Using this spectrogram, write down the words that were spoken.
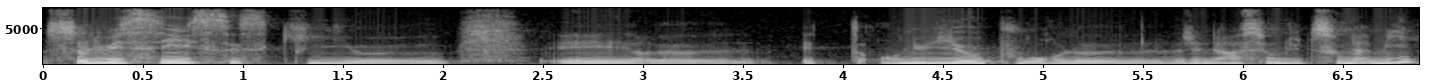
Celui-ci, c'est ce qui euh, euh, est, ennuyeux pour la génération du tsunami,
